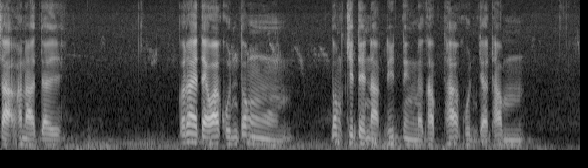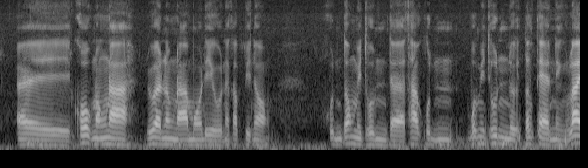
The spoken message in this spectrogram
สระขนาดใหญ่ก็ได้แต่ว่าคุณต้องต้องคิดให้หนักนิดหนึ่งนะครับ ถ้าคุณจะทำไอ้โคกน้องนาหรือว่าน้องนาโมเดลนะครับพี่น้องคุณต้องมีทุน แต่ถ้าคุณบ่มีทุนตั้งแต่หนึ่งไร่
